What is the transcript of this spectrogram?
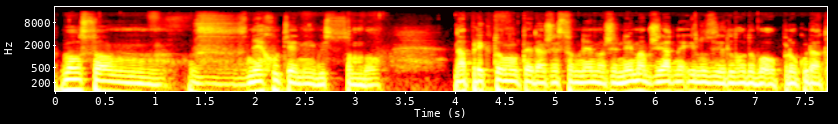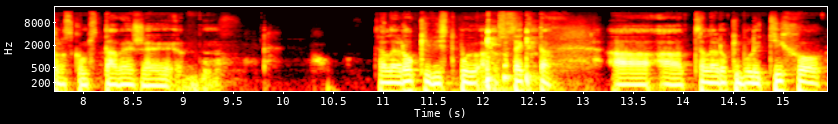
bol som znechutený, by som bol. Napriek tomu teda, že som nemá, že nemám žiadne ilúzie dlhodobo o prokurátorskom stave, že celé roky vystupujú ako sekta a, a celé roky boli ticho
